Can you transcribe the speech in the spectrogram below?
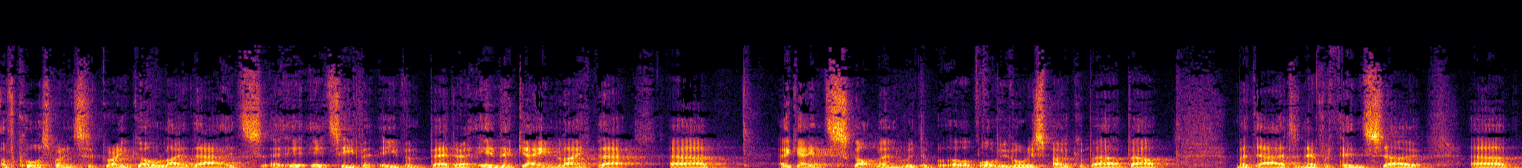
of course, when it's a great goal like that, it's it's even even better in a game like that um, against Scotland with the, what we've already spoke about about my dad and everything. So um,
